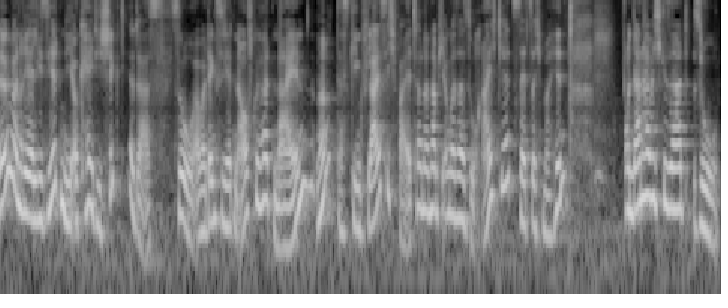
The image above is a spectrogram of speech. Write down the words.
irgendwann realisierten die, okay, die schickt ihr das. So, aber denkst du, die hätten aufgehört? Nein, ne? das ging fleißig weiter. Und dann habe ich irgendwann gesagt, so reicht jetzt, setzt euch mal hin. Und dann habe ich gesagt, so,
